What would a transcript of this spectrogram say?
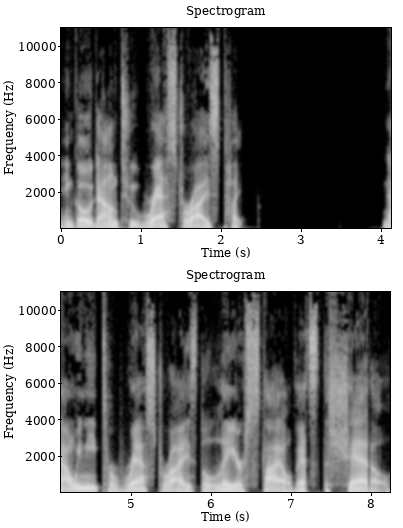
and go down to rasterize type. Now we need to rasterize the layer style. That's the shadow.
